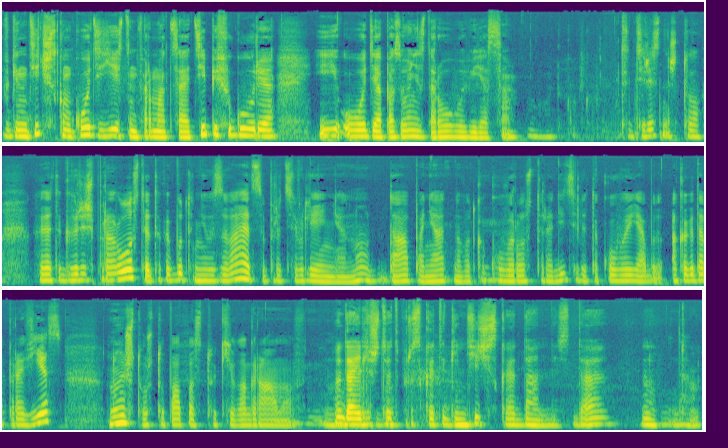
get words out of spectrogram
в генетическом коде есть информация о типе фигуры и о диапазоне здорового веса. Это интересно, что когда ты говоришь про рост, это как будто не вызывает сопротивления. Ну да, понятно, вот какого роста родители, такого и я буду. А когда про вес, ну и что, что папа 100 килограммов? Ну, ну да, или что это просто какая-то генетическая данность, да? Ну, да. там,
